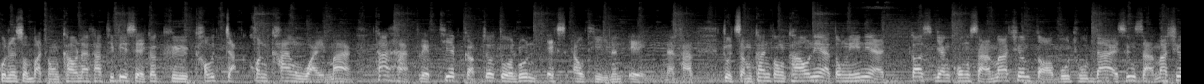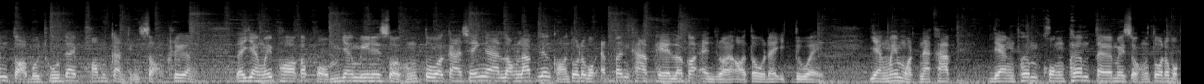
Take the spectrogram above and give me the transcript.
คุณสมบัติของเขานะครับที่พิเศษก็คือเขาจะค่อนข้างไวมาก ถ้าหากเปรียบเทียบกับเจ้าตัวรุ่น XLT นั่นเองนะครับจุดสำคัญของเขาเนี่ยตรงนี้เนี่ยก็ยังคงสามารถเชื่อมต่อบลูทูธได้ ซึ่งสามารถเชื่อมต่อบลูทูธได้พร้อมกันถึง 2 เครื่องและยังไม่พอครับผมยังมีในส่วนของตัวการใช้งานรองรับเรื่องของตัวระบบ Apple CarPlay แล้วก็ Android Auto ได้อีกด้วย ยังไม่หมดนะครับ ยังเพิ่มคงเพิ่มเติมในส่วนของตัวระบบ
